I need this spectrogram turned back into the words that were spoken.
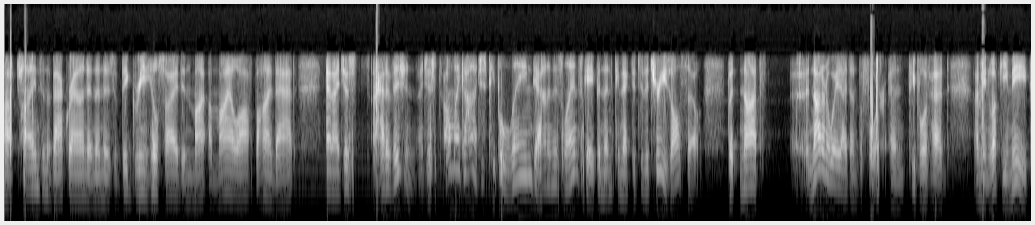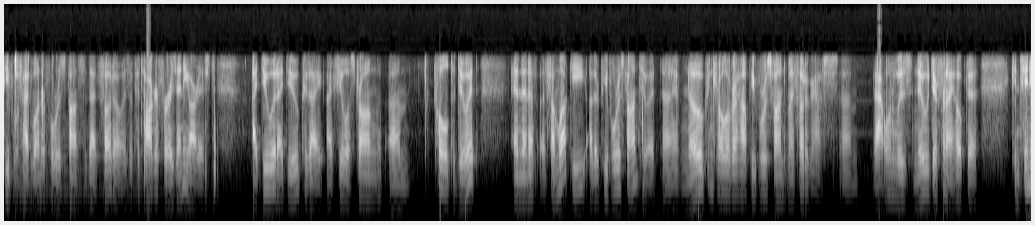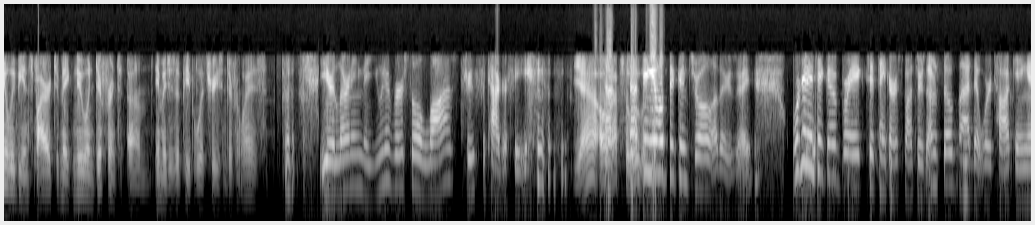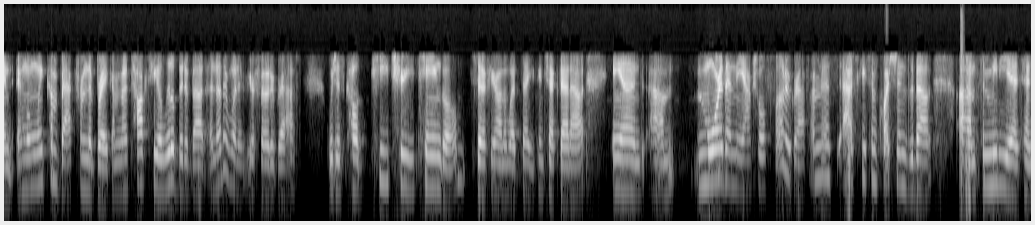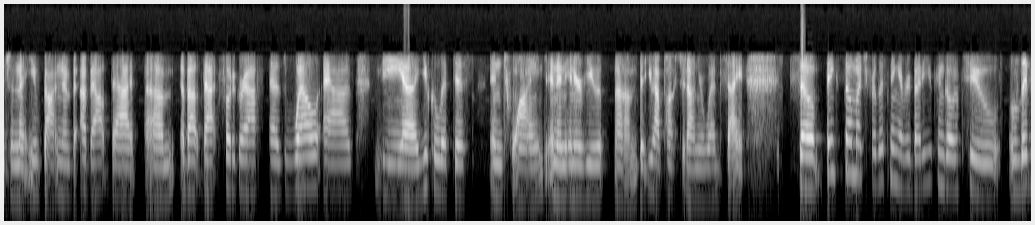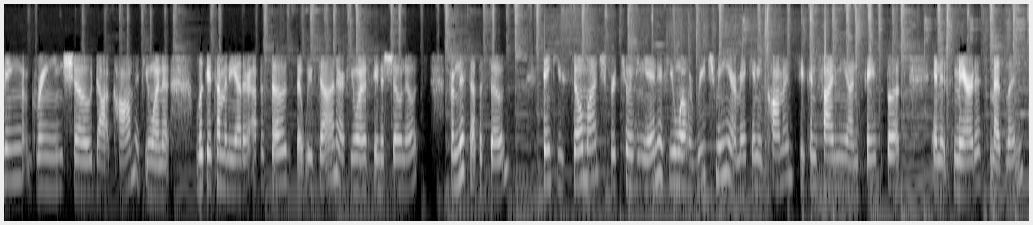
uh, pines in the background, and then there's a big green hillside in mi- a mile off behind that, and I just I had a vision. I just oh my god, just people laying down in this landscape and then connected to the trees also, but not uh, not in a way I'd done before. And people have had, I mean, lucky me, people have had wonderful response to that photo. As a photographer, as any artist, I do what I do because I, I feel a strong um, pull to do it and then if, if I'm lucky, other people respond to it. I have no control over how people respond to my photographs. Um, that one was new, different. I hope to continually be inspired to make new and different um, images of people with trees in different ways. You're learning the universal laws through photography. yeah, oh, not, absolutely. Not being able to control others, right? We're going to take a break to thank our sponsors. I'm so glad that we're talking. And, and when we come back from the break, I'm going to talk to you a little bit about another one of your photographs which is called Tea Tree Tangle. So if you're on the website, you can check that out. And um, more than the actual photograph, I'm going to ask you some questions about um, some media attention that you've gotten ab- about that um, about that photograph, as well as the uh, eucalyptus entwined in an interview um, that you have posted on your website. So thanks so much for listening, everybody. You can go to livinggreenshow.com if you want to look at some of the other episodes that we've done or if you want to see the show notes from this episode. Thank you so much for tuning in. If you want to reach me or make any comments, you can find me on Facebook, and it's Meredith Medland.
